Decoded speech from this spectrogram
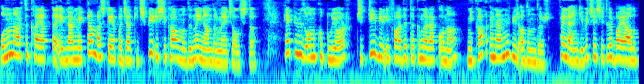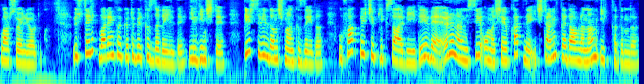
onun artık hayatta evlenmekten başka yapacak hiçbir işi kalmadığına inandırmaya çalıştı. Hepimiz onu kutluyor, ciddi bir ifade takınarak ona nikah önemli bir adımdır falan gibi çeşitli bayağılıklar söylüyorduk. Üstelik Varenka kötü bir kız da değildi, ilginçti. Bir sivil danışman kızıydı. Ufak bir çiftlik sahibiydi ve en önemlisi ona şefkatle, içtenlikle davranan ilk kadındı.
